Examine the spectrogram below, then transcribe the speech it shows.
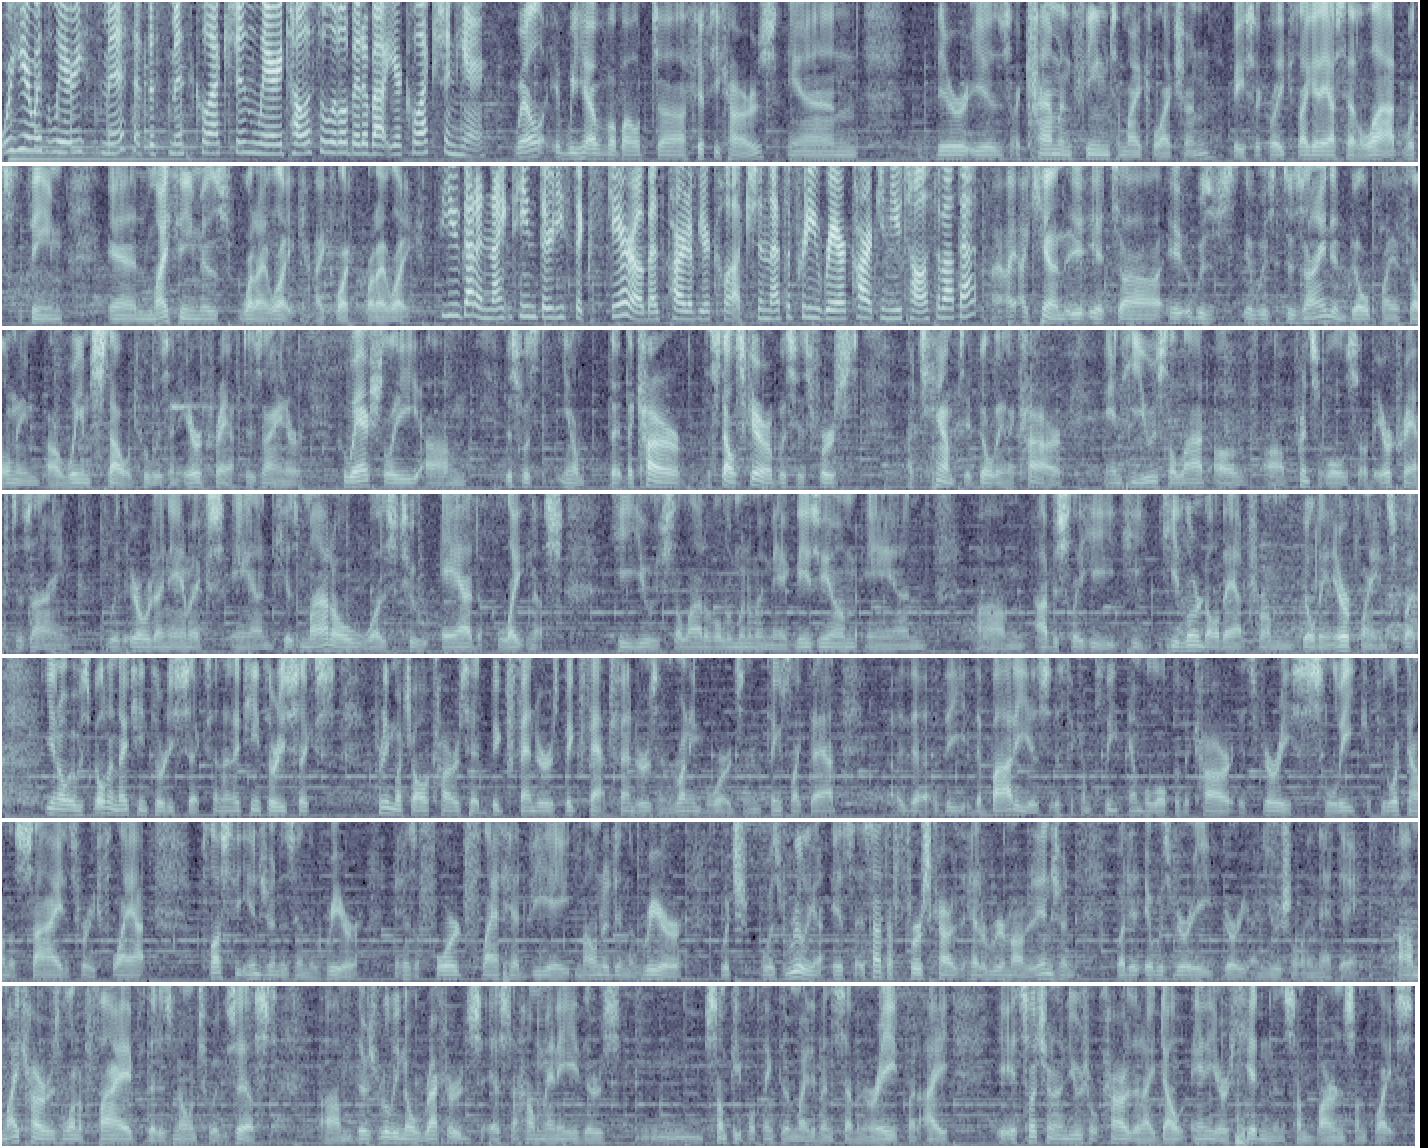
We're here with Larry Smith at the Smith Collection. Larry, tell us a little bit about your collection here. Well, we have about uh, 50 cars, and there is a common theme to my collection, basically, because I get asked that a lot what's the theme? And my theme is what I like. I collect what I like. So, you've got a 1936 Scarab as part of your collection. That's a pretty rare car. Can you tell us about that? I, I can. It, it, uh, it, was, it was designed and built by a fellow named uh, William Stout, who was an aircraft designer, who actually, um, this was, you know, the, the car, the Stout Scarab was his first attempt at building a car and he used a lot of uh, principles of aircraft design with aerodynamics and his motto was to add lightness. He used a lot of aluminum and magnesium and um, obviously he, he, he learned all that from building airplanes but you know it was built in 1936 and in 1936 pretty much all cars had big fenders, big fat fenders and running boards and things like that the, the, the body is, is the complete envelope of the car. It's very sleek. If you look down the side, it's very flat. Plus, the engine is in the rear. It has a Ford flathead V8 mounted in the rear, which was really, it's, it's not the first car that had a rear mounted engine, but it, it was very, very unusual in that day. Uh, my car is one of five that is known to exist. Um, there's really no records as to how many. There's some people think there might have been seven or eight, but I, it's such an unusual car that I doubt any are hidden in some barn someplace.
